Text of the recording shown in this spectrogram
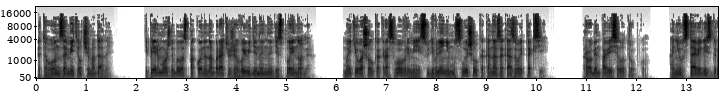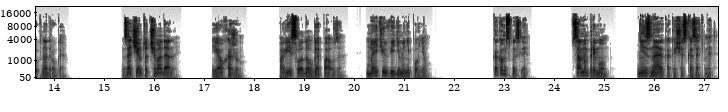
Это он заметил чемоданы. Теперь можно было спокойно набрать уже выведенный на дисплей номер. Мэтью вошел как раз вовремя и с удивлением услышал, как она заказывает такси. Робин повесила трубку. Они уставились друг на друга. «Зачем тут чемоданы?» «Я ухожу». Повисла долгая пауза. Мэтью, видимо, не понял. «В каком смысле?» «В самом прямом. Не знаю, как еще сказать, Мэт.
